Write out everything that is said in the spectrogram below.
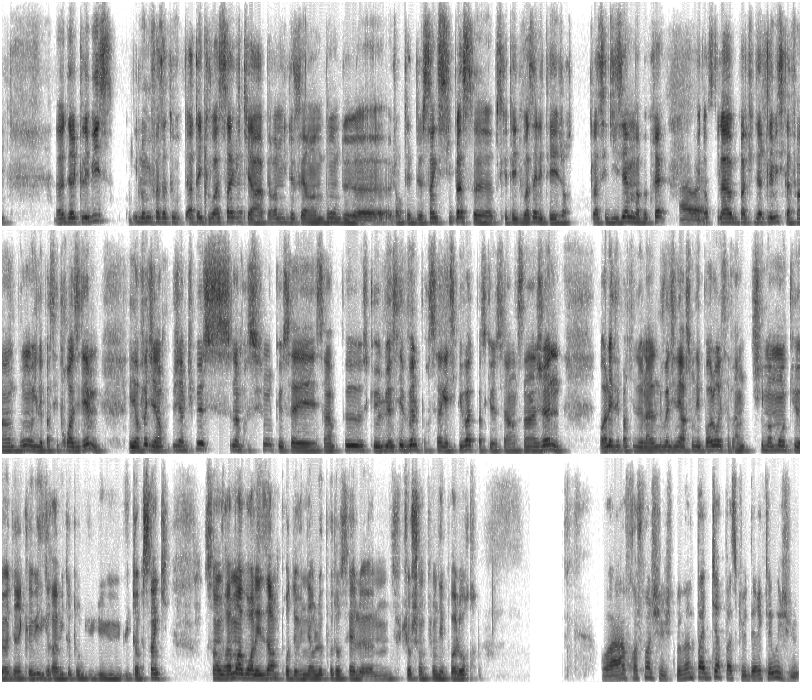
euh Derek Levis. Ils l'ont mis face à, à Taïtouassa qui a permis de faire un bond de, euh, genre peut-être de 5-6 places, euh, parce que Taïtouassa, il était genre classé dixième à peu près. Ah et lorsqu'il a battu Derek Lewis, il a fait un bon, il est passé troisième. Et en fait, j'ai un, un, petit peu l'impression que c'est un peu ce que l'UFC veulent pour Sergei Spivak parce que c'est un, un, jeune. Voilà, il fait partie de la nouvelle génération des poids lourds et ça fait un petit moment que euh, Derek Lewis gravite autour du, du, top 5 sans vraiment avoir les armes pour devenir le potentiel euh, futur champion des poids lourds. Ouais, franchement, je, je peux même pas te dire parce que Derek Lewis, je,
